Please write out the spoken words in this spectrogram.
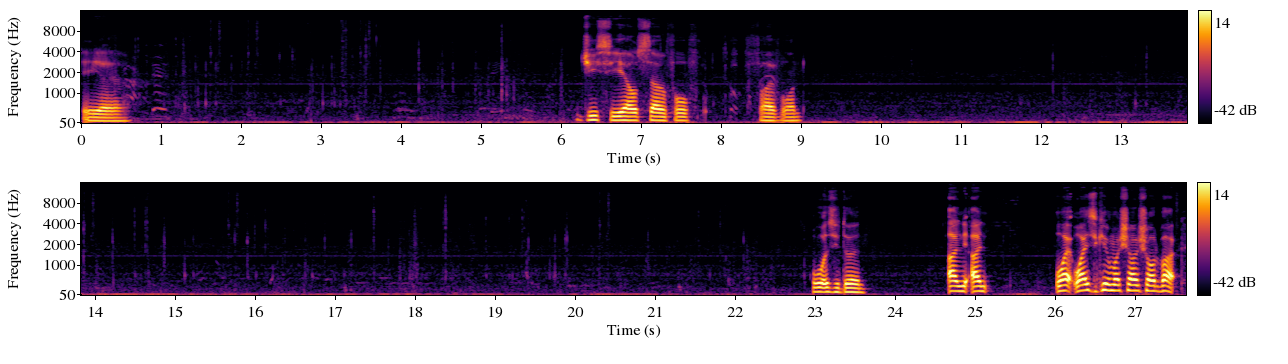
Yeah. GCL 7451. What is he doing? And and why why is he giving my shard back?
